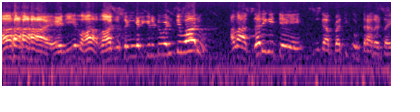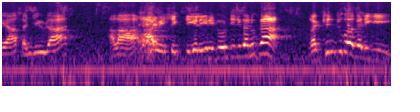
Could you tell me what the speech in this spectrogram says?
ఆహా, ఏది? రాజసం కలిగినటువంటి వారు. అలా జరిగితే ఇంకా బ్రతికుంటారటయా సంజీవుడా అలా ఆమె శక్తి కలిగినటువంటిది కనుక రక్షించుకోగలిగి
